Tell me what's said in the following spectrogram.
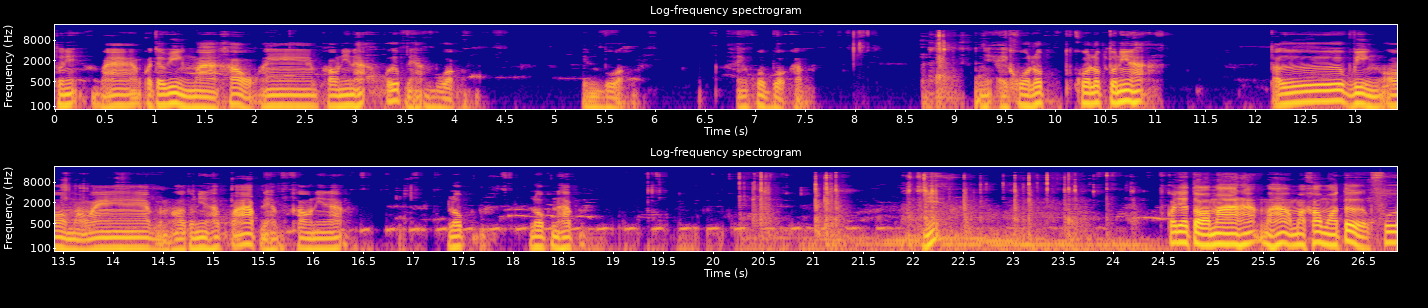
ตัวนี้แป๊บก็จะวิ่งมาเข้าแอบเข้านี้นะฮะปุ๊บเนี่ยบวก เป็นบวก ไอ้ขั้วบวกครับนี่ไอ้ขั้วลบขั้วลบตัวนี้นะฮะตื้อวิ่งอ้อมมาแวบเข้าตัวนี้นครับปั๊บเนี่ยครับเข้านี้นะครับลบลบนะครับ นี่ ก็จะต่อมานะฮะมาเข้ามาเข้ามอเตอร์ฟื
